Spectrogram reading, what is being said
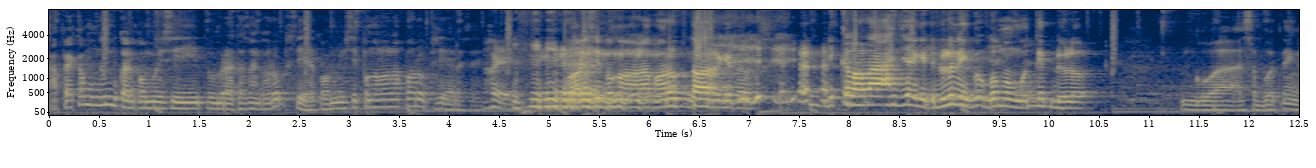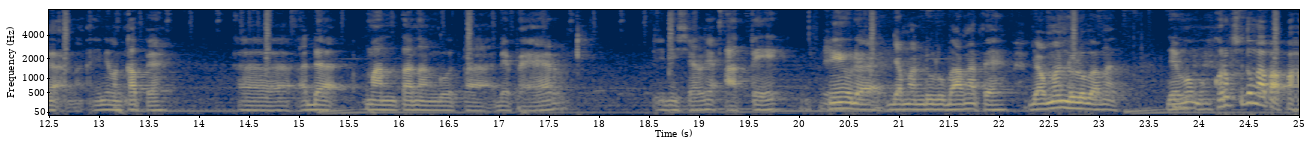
KPK mungkin bukan komisi pemberantasan korupsi ya, komisi pengelola korupsi harusnya. Oh iya. Polisi pengelola koruptor gitu. Dikelola aja gitu. Dulu nih, gua, gua mau ngutip dulu. Gua sebutnya nggak, nah, ini lengkap ya. Eh, ada mantan anggota DPR, inisialnya AT. Ini udah zaman dulu banget ya, zaman dulu banget. Dia ngomong korupsi itu nggak apa-apa.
